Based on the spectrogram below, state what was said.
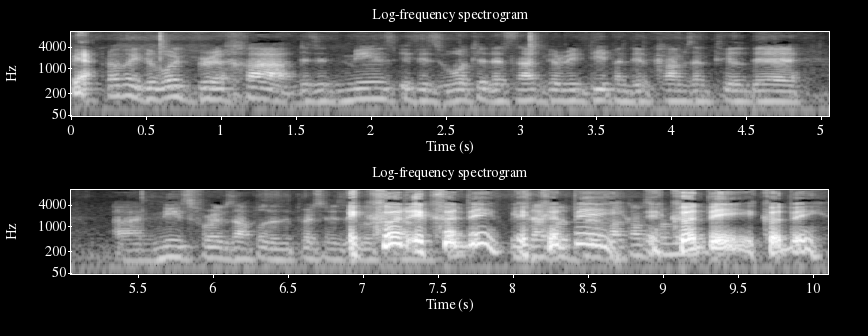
Yeah. Probably the word brecha does it mean it is water that's not very deep and it comes until the uh, needs, for example, that the person is. It could. It could be. It could be. It could be. It could be.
